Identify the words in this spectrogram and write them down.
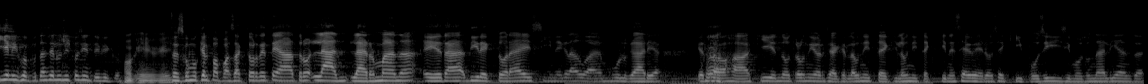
Y el hijo de puta es el único científico. Ok, ok. Entonces como que el papá es actor de teatro, la, la hermana era directora de cine graduada en Bulgaria, que trabajaba aquí en otra universidad que es la Unitec, y la Unitec tiene severos equipos y hicimos una alianza.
